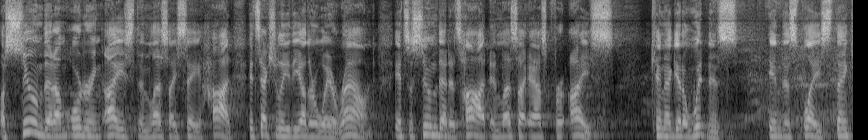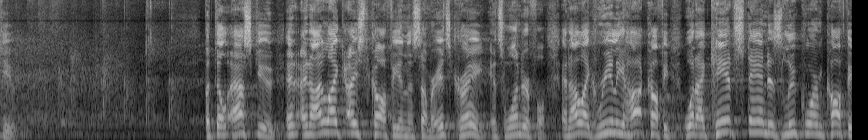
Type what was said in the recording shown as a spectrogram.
assume that I'm ordering iced unless I say hot. It's actually the other way around. It's assumed that it's hot unless I ask for ice. Can I get a witness in this place? Thank you. But they'll ask you, and, and I like iced coffee in the summer. It's great, it's wonderful. And I like really hot coffee. What I can't stand is lukewarm coffee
